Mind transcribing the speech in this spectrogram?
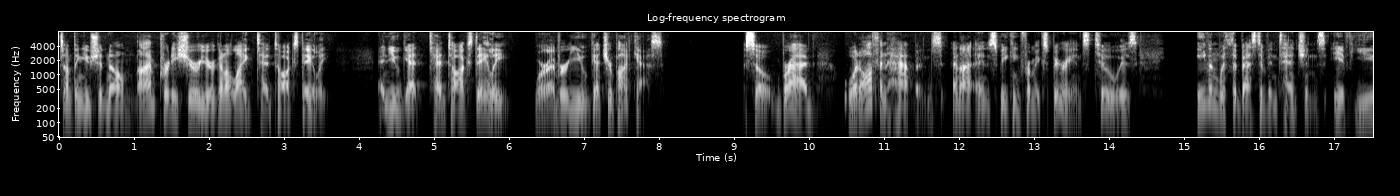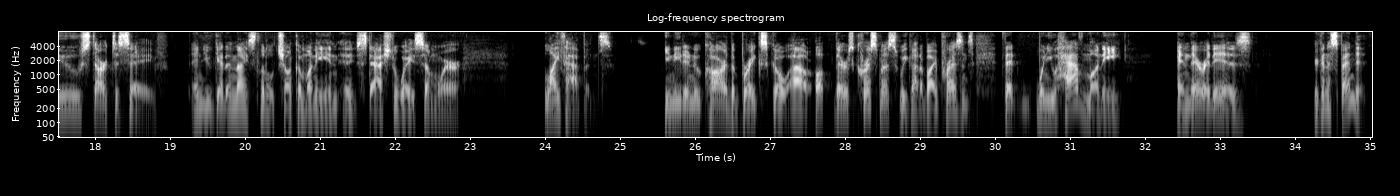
something you should know, I'm pretty sure you're going to like TED Talks Daily. And you get TED Talks Daily wherever you get your podcasts. So, Brad, what often happens, and, I, and speaking from experience too, is even with the best of intentions, if you start to save and you get a nice little chunk of money in, uh, stashed away somewhere, life happens. You need a new car, the brakes go out. Oh, there's Christmas, we got to buy presents. That when you have money and there it is, you're going to spend it.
